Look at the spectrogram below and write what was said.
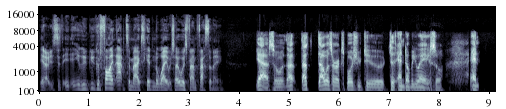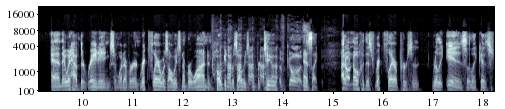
You know, it's just, it, you, you could find Apter mags hidden away, which I always found fascinating. Yeah, so that that that was our exposure to to NWA. So, and and they would have their ratings and whatever. And Ric Flair was always number one, and Hogan was always number two. Of course. And it's like, I don't know who this Ric Flair person really is. So like, cause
